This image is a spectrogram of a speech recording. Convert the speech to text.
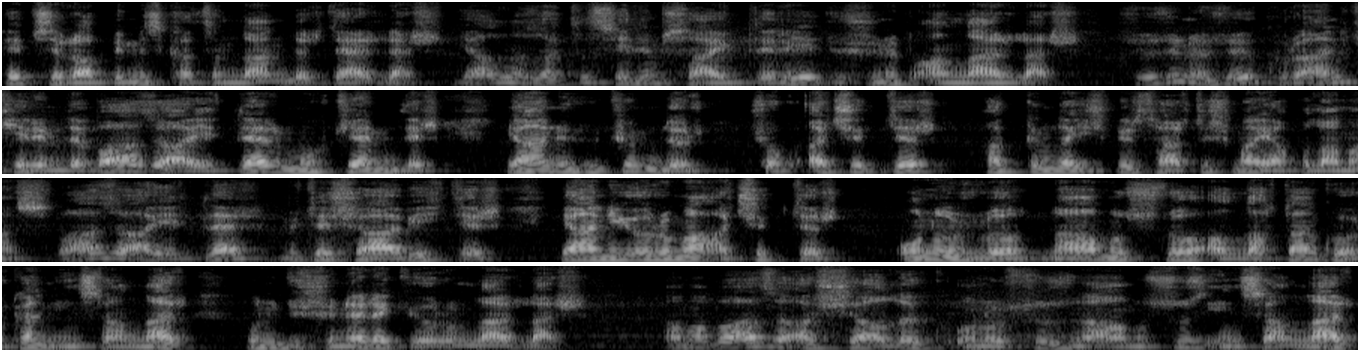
hepsi Rabbimiz katındandır derler. Yalnız aklı selim sahipleri düşünüp anlarlar. Sözün özü Kur'an-ı Kerim'de bazı ayetler muhkemdir. Yani hükümdür, çok açıktır, hakkında hiçbir tartışma yapılamaz. Bazı ayetler müteşabihtir. Yani yoruma açıktır. Onurlu, namuslu, Allah'tan korkan insanlar bunu düşünerek yorumlarlar. Ama bazı aşağılık, onursuz, namussuz insanlar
